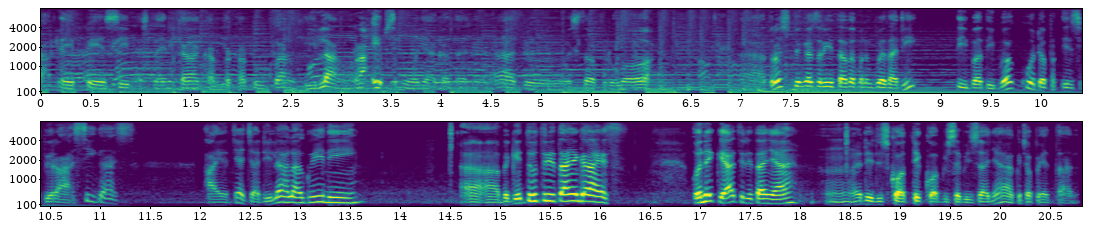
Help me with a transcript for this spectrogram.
KTP SIM STNK kartu kartu bank hilang raib semuanya katanya aduh astagfirullah. Nah, terus dengan cerita temen gue tadi tiba-tiba gue dapet inspirasi guys. Akhirnya jadilah lagu ini. Uh, begitu ceritanya guys. Unik ya ceritanya. Hmm, di diskotik kok bisa-bisanya kecopetan.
